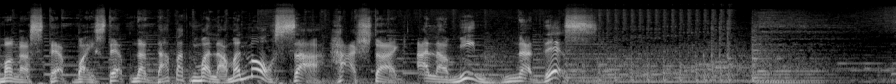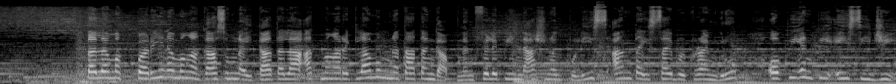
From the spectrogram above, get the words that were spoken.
Mga step-by-step na dapat malaman mo sa hashtag alamin na this. Talamak pa rin ang mga kasong naitatala at mga reklamong natatanggap ng Philippine National Police Anti-Cybercrime Group o PNP-ACG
